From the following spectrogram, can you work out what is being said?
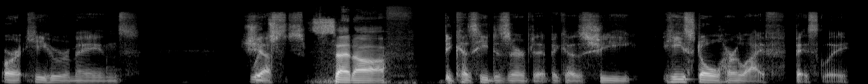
or he who remains Which just set off. because he deserved it because she he stole her life basically.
